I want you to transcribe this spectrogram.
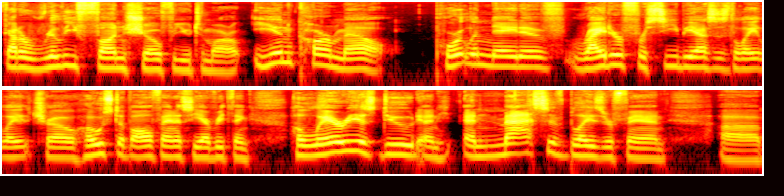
Got a really fun show for you tomorrow. Ian Karmel, Portland native, writer for CBS's The Late Late Show, host of All Fantasy Everything, hilarious dude and and massive Blazer fan. Uh,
